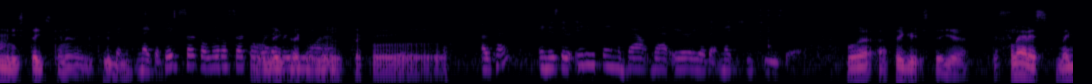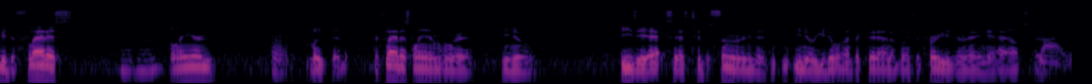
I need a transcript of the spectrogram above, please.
How many states can I include? You include? can make a big circle, little circle, Mm, whatever big you circle, want little circle. Okay. And is there anything about that area that makes you choose it? Well, I figure it's the uh, the flattest, maybe the flattest Mm-hmm. land, uh, most of it, the flattest land where you know easy access to the sun. There's, you know, you don't have to cut down a bunch of trees around your house to. Right.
